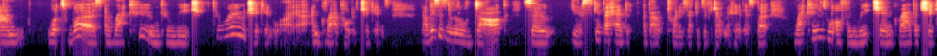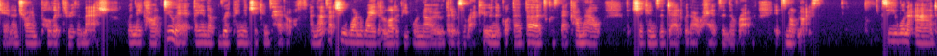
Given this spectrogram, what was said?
and what's worse a raccoon can reach through chicken wire and grab hold of chickens. Now this is a little dark so you know, skip ahead about 20 seconds if you don't want to hear this, but raccoons will often reach in, grab a chicken, and try and pull it through the mesh. When they can't do it, they end up ripping the chicken's head off. And that's actually one way that a lot of people know that it was a raccoon that got their birds because they come out, the chickens are dead without heads in the run. It's not nice. So you want to add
